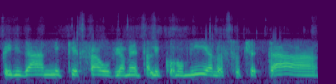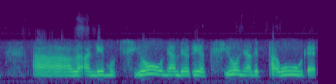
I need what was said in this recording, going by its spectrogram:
per i danni che fa ovviamente all'economia, alla società, alle emozioni, alle reazioni, alle paure.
